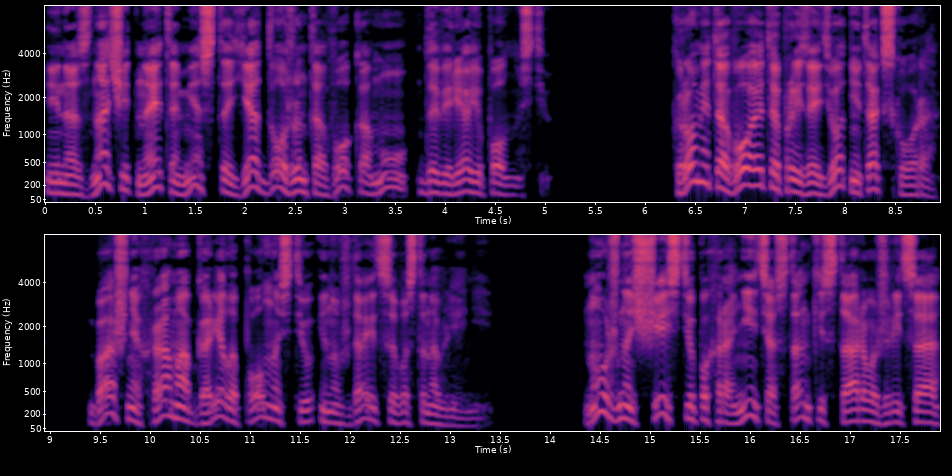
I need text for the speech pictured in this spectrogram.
И назначить на это место я должен того, кому доверяю полностью. Кроме того, это произойдет не так скоро. Башня храма обгорела полностью и нуждается в восстановлении. Нужно с честью похоронить останки старого жреца,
